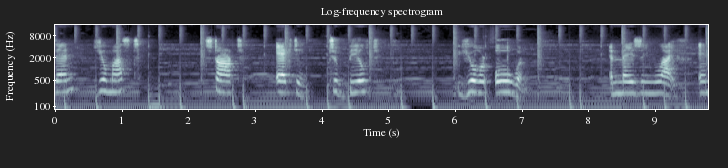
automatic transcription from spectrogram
then you must start acting to build your own amazing life. And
